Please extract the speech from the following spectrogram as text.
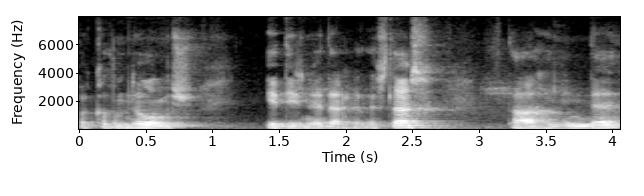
Bakalım ne olmuş. Edirne'de arkadaşlar. Dahilinde.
